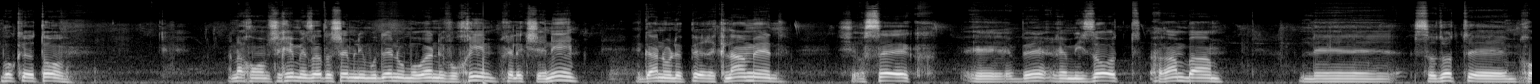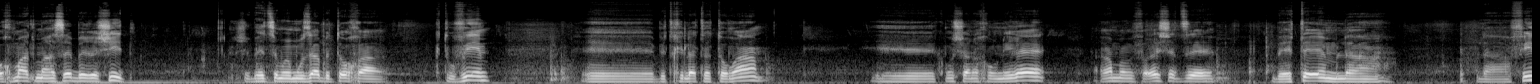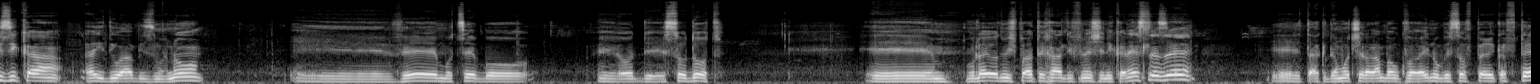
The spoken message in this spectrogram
בוקר טוב. אנחנו ממשיכים בעזרת השם לימודנו מורה הנבוכים, חלק שני. הגענו לפרק ל' שעוסק אה, ברמיזות הרמב"ם לסודות אה, חוכמת מעשה בראשית, שבעצם רמוזה בתוך הכתובים אה, בתחילת התורה. אה, כמו שאנחנו נראה, הרמב"ם מפרש את זה בהתאם לפיזיקה הידועה בזמנו אה, ומוצא בו אה, עוד סודות. אולי עוד משפט אחד לפני שניכנס לזה, את ההקדמות של הרמב"ם כבר ראינו בסוף פרק כ"ט.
